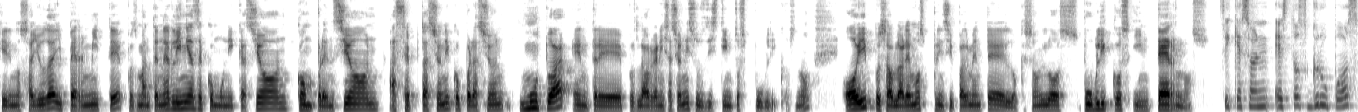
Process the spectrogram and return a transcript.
que nos ayuda y permite pues mantener líneas de comunicación, comprensión, aceptación y cooperación mutua entre pues la organización y sus distintos públicos, ¿no? Hoy pues hablaremos principalmente de lo que son los públicos internos. Sí, que son estos grupos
